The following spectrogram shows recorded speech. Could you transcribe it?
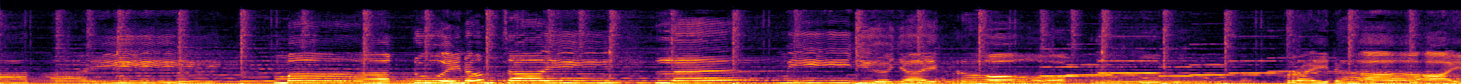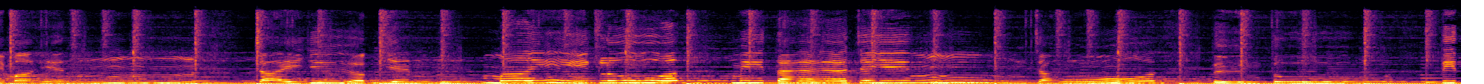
าไทย มากด้วยน้ำใจ และมีเยื่อใยครอบครัวใครได้มาเห็น ใจเยือกเย็นไม่กลัว มีแต่จะยิ้มจะหัว ตื่นตัว ติด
